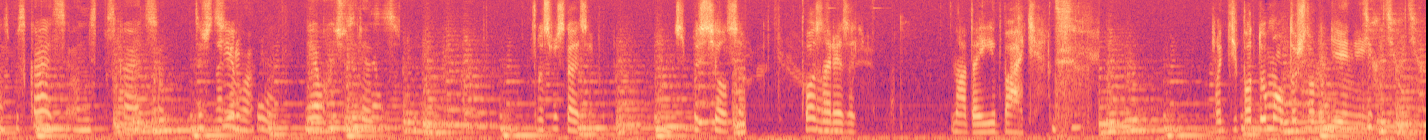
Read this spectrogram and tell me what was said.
Он спускается? Он не спускается. Подожди его. Я его хочу зарезать. Он спускается. Спустился. Поздно резать. Надо ебать. Он типа думал, то, что он гений. Тихо, тихо, тихо.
